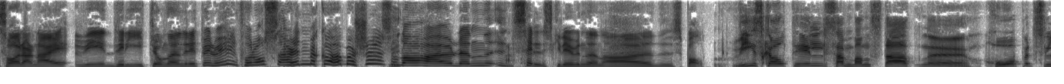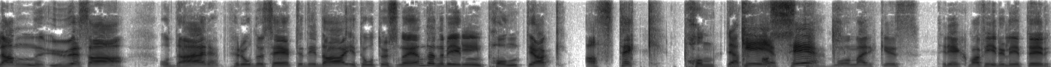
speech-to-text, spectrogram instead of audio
Svaret er nei. Vi driter jo om det er en drittbil, vi. For oss er det en møkkabørse, så da er jo den selvskriven, denne spalten. Vi skal til sambandsstatene, håpets land, USA. Og der produserte de da, i 2001, denne bilen, Pontiac Aztec. Pontiac GT Aztec. må merkes. 3,4 liter.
